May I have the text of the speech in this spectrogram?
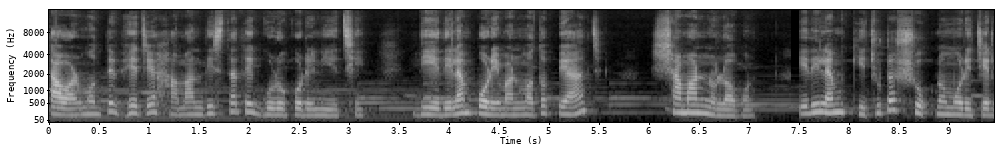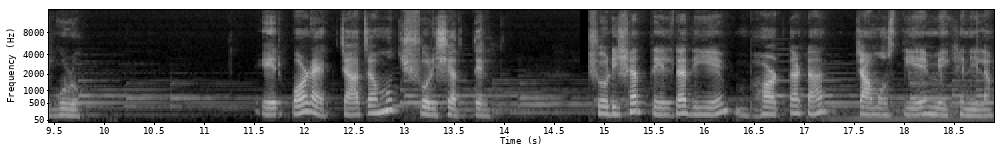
তাওয়ার মধ্যে ভেজে হামানদিস্তাতে গুঁড়ো করে নিয়েছি। দিয়ে দিলাম পরিমাণ মতো পেঁয়াজ, সামান্য লবণ। দিয়ে দিলাম কিছুটা শুকনো মরিচের গুঁড়ো। এরপর এক চা চামচ সরিষার তেল। সরিষার তেলটা দিয়ে ভর্তাটা চামচ দিয়ে মেখে নিলাম।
